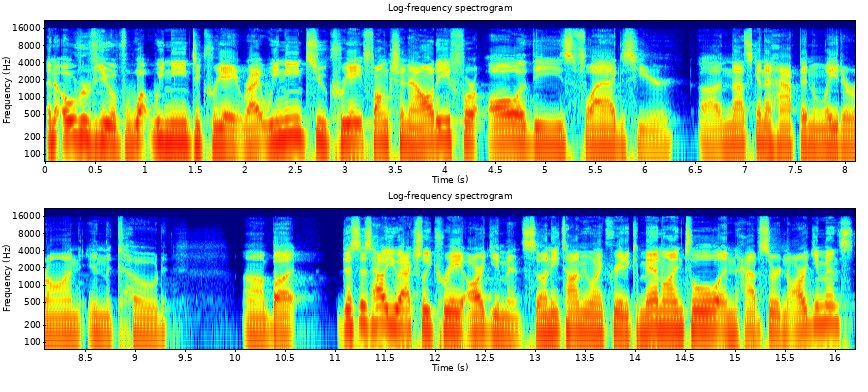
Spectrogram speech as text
an overview of what we need to create. Right, we need to create functionality for all of these flags here, uh, and that's going to happen later on in the code. Uh, but this is how you actually create arguments. So anytime you want to create a command line tool and have certain arguments,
